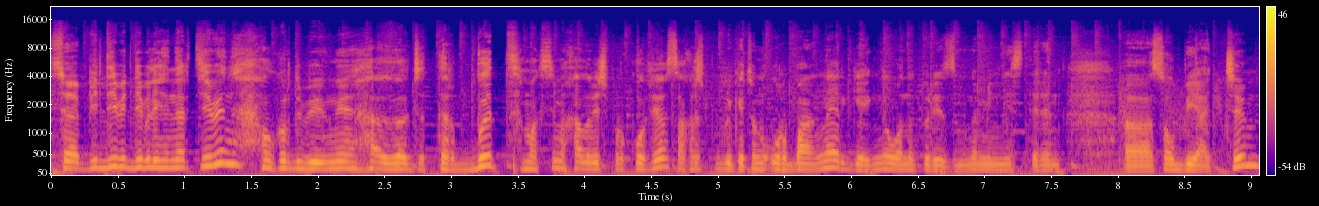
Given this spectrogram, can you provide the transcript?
Все, бидди бидди билихинер тибин, окурду бүйүңү агылжаттар быт, Максим Михайлович Прокофьев, Сахар Республикатын урбанга эргеңе, оны туризмга министрин солбиятчы.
